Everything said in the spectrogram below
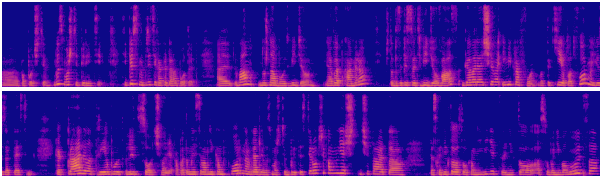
по почте, вы сможете перейти. Теперь смотрите, как это работает. Э, вам нужна будет видео, веб-камера, чтобы записывать видео вас, говорящего, и микрофон. Вот такие платформы user testing, как правило, требуют лицо человека. Поэтому, если вам некомфортно, вряд ли вы сможете быть тестировщиком. Ну, я считаю, это, так сказать, никто вас толком не видит, никто особо не волнуется,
